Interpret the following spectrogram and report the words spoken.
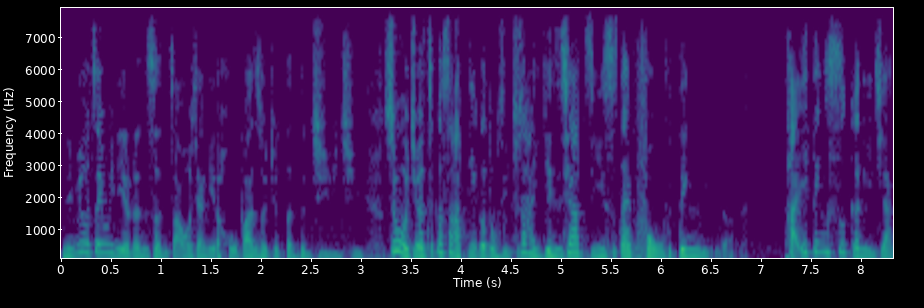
你没有在为你的人生着想，你的后半生就等着居居。所以我觉得这个是他第二个东西，就是他言下之意是在否定你的。他一定是跟你讲，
